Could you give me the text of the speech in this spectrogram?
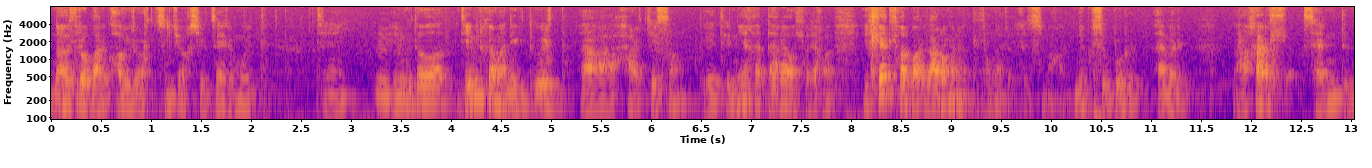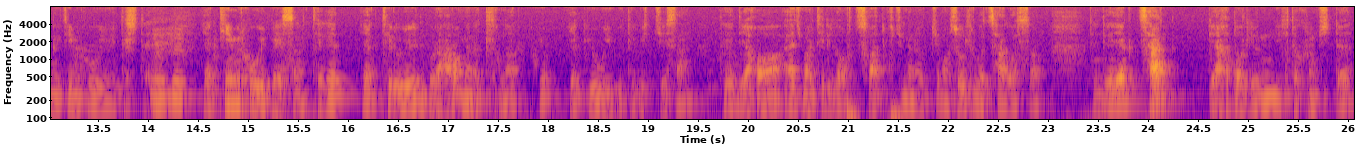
0 руу баг 2 орцсон ч байх шиг зарим үед тийм Ерөнхийдөө тиймэрхүү маань нэгдүгээрт харж исэн. Тэгээд тэрнийхээ дараа болохоор яг эхлээд болохоор баг 10 минут болгоноор ярьсан байна. Нэг хэсэг бүр амар анхаарал сарнидаг нэг тиймэрхүү үе байдаг шүү дээ. Яг тиймэрхүү үе байсан. Тэгээд яг тэр үеэр нь бүр 10 минут болгоноор яг юу үе гэдгийг бичижсэн. Тэгээд яг аажмаа тэрийг уцсгаад 30 минут юм уу сүүл рүү цаг болсон. Тэгээд яг цаг яхад бол ер нь их тохиромжтой.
